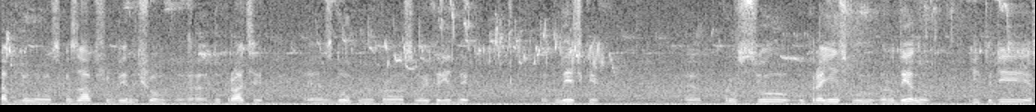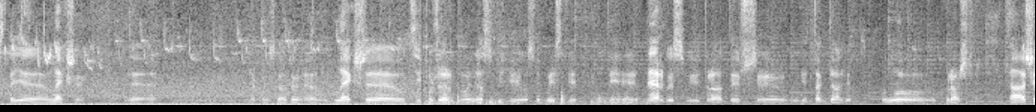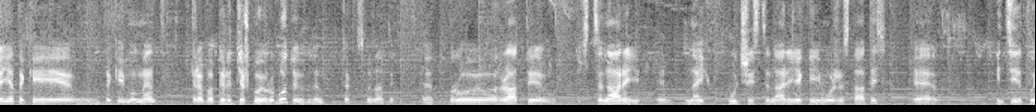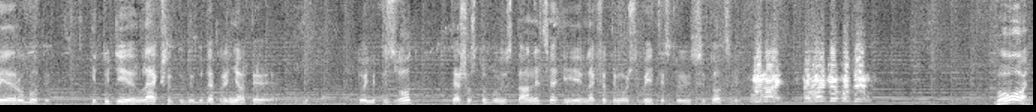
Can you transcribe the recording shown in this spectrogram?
Я б йому сказав, щоб він йшов е, до праці е, з думкою про своїх рідних, близьких, е, про всю українську родину, і тоді стає легше. Як вам сказати, легше ці пожертвування свої особисті, ти нерви свої тратиш і так далі. Воно краще. А ще є такий, такий момент, треба перед тяжкою роботою, будемо так сказати, е, програти в сценарій, е, найхудший сценарій, який може статись е, в кінці твоєї роботи. І тоді легше тобі буде прийняти той епізод, те, що з тобою станеться, і легше ти можеш вийти з цієї ситуації. Дунай, давайте один. Вогонь!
